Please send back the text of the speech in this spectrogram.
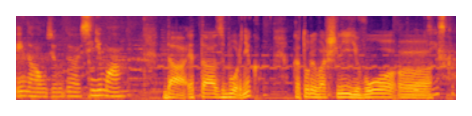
И Наудио, да. Синема. Да, это сборник в который вошли его... Э, дисках?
